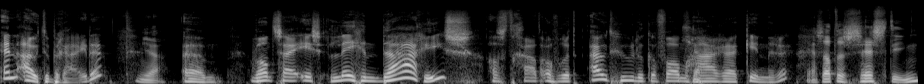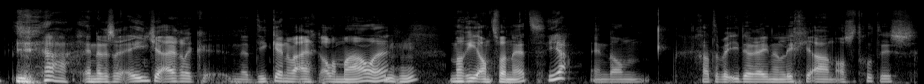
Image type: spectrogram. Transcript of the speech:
en uit te breiden. Ja, Ehm, want zij is legendarisch als het gaat over het uithuwelijken van Ja. haar eh, kinderen. ja ze had er 16 Ja. en er is er eentje eigenlijk, nou, die kennen we eigenlijk allemaal, hè? Mhm. Marie-Antoinette. Ja. En dan gaat er bij iedereen een lichtje aan als het goed is.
